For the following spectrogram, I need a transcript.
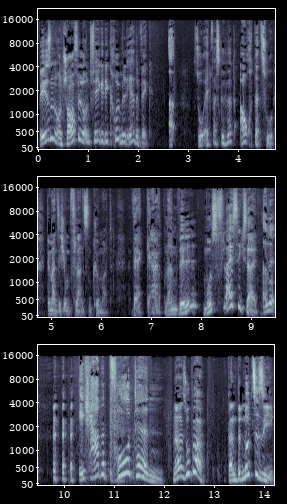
Besen und Schaufel und fege die Krümel Erde weg. So etwas gehört auch dazu, wenn man sich um Pflanzen kümmert. Wer Gärtnern will, muss fleißig sein. Also, Ich habe Pfoten. Na super, dann benutze sie.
